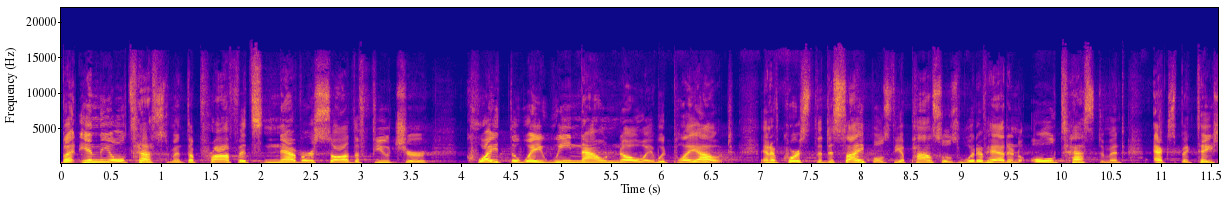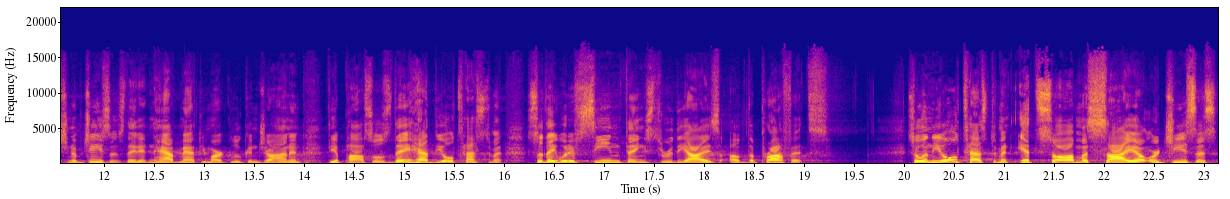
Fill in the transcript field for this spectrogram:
But in the Old Testament, the prophets never saw the future quite the way we now know it would play out. And of course, the disciples, the apostles, would have had an Old Testament expectation of Jesus. They didn't have Matthew, Mark, Luke, and John and the apostles, they had the Old Testament. So they would have seen things through the eyes of the prophets. So in the Old Testament, it saw Messiah or Jesus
